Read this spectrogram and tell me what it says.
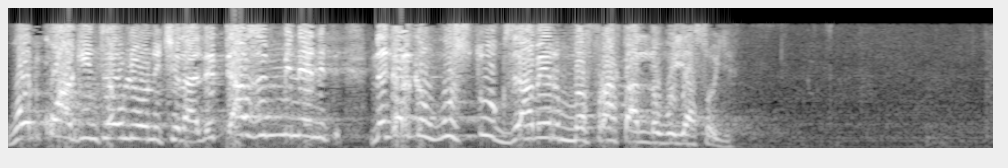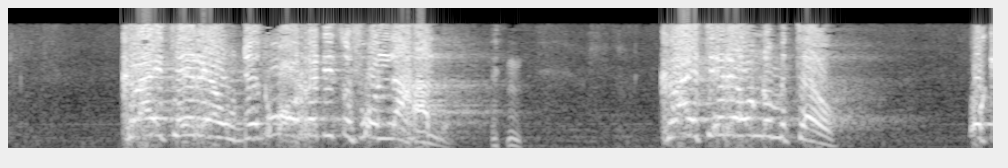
ወድቆ አግኝተው ሊሆን ይችላል። Doesn't mean anything. ነገር ግን ውስጡ እግዚአብሔርን መፍራት አለው ወይ? ያሰውየ criteria ው ደግሞ already ጽፎልሃል። criteria ውን ነው የምታየው። okay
